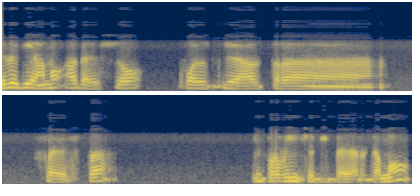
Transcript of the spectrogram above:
E vediamo adesso qualche altra festa in provincia di Bergamo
